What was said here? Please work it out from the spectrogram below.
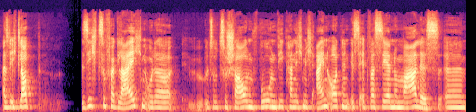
Also ich glaube, sich zu vergleichen oder so zu schauen, wo und wie kann ich mich einordnen, ist etwas sehr Normales. Ähm,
